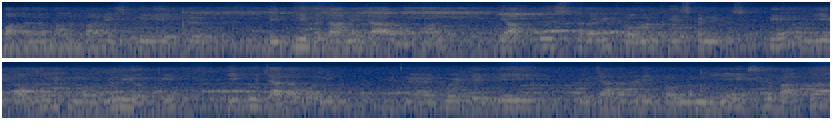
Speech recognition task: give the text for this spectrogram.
बार बार इसलिए एक डीपली बताने जा रहा हूँ आज कि आपको इस तरह की प्रॉब्लम फेस करनी पड़ सकती है। ये प्रॉब्लम एक नॉर्मली होती है, ये कोई ज़्यादा वो नहीं कोई डीपली कोई ज़्यादा बड़ी प्रॉब्लम नहीं है। सिर्फ़ आपका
